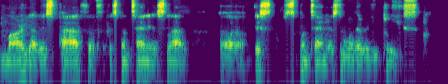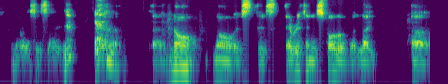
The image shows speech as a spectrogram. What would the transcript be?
marga, this path of spontaneous love, uh, is spontaneous, do whatever you please. You know, it's, it's like, uh, uh, no, no, it's, it's everything is followed, but like uh,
